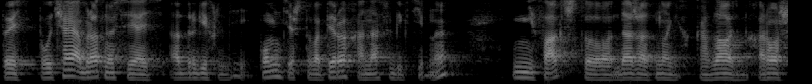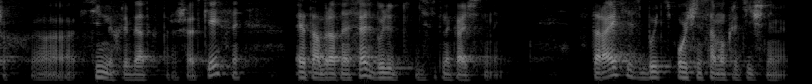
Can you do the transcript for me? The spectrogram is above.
То есть, получая обратную связь от других людей, помните, что, во-первых, она субъективна, и не факт, что даже от многих, казалось бы, хороших, э, сильных ребят, которые решают кейсы, эта обратная связь будет действительно качественной. Старайтесь быть очень самокритичными.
